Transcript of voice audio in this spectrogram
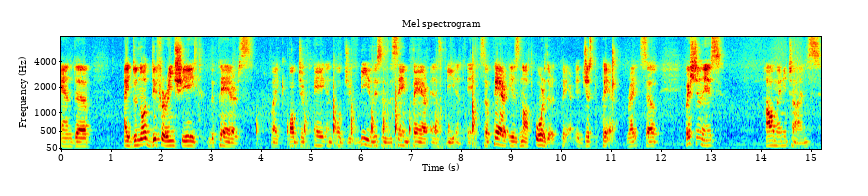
And uh, I do not differentiate the pairs like object A and object B, this is the same pair as B and A. So pair is not ordered pair, it's just a pair, right? So question is how many times,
